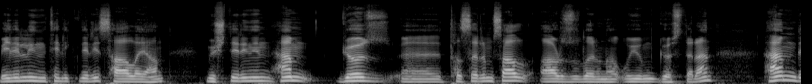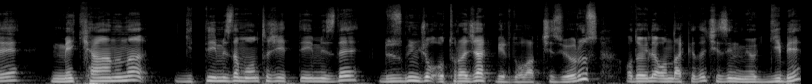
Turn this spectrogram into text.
belirli nitelikleri sağlayan, müşterinin hem göz e, tasarımsal arzularına uyum gösteren hem de mekanına gittiğimizde montaj ettiğimizde düzgünce oturacak bir dolap çiziyoruz. O da öyle 10 dakikada çizilmiyor gibi.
